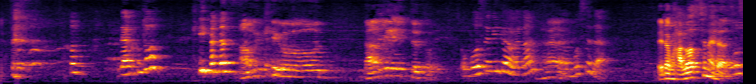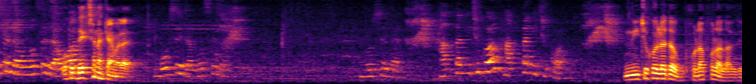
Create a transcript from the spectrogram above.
দেখো তো কি আমি কি দাঁড়িয়ে নিচ্ছে তো। বসে নিতে হবে না? হ্যাঁ। বসে যা। এটা ভালো আসছে না এটা? বসে যা বসে যা। ও তো দেখছে না ক্যামেরায়। বসে যা বসে যা। বসে যা। হাতটা নিচু কর হাতটা নিচু কর। নিচু করলে তো ফোলা ফোলা লাগছে।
